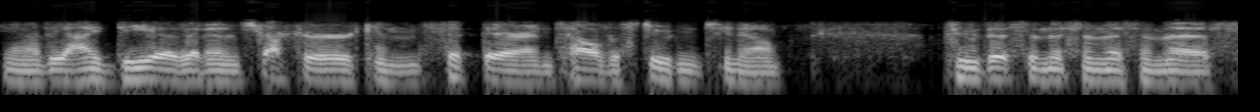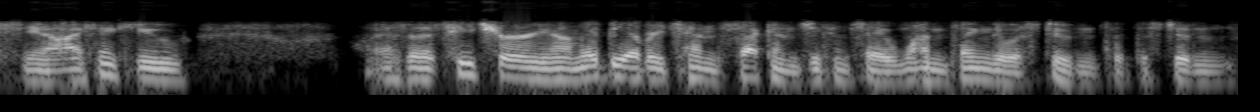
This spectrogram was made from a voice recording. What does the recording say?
You know, the idea that an instructor can sit there and tell the student, you know, do this and this and this and this. You know, I think you, as a teacher, you know, maybe every 10 seconds you can say one thing to a student that the student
